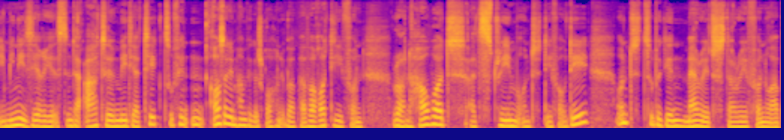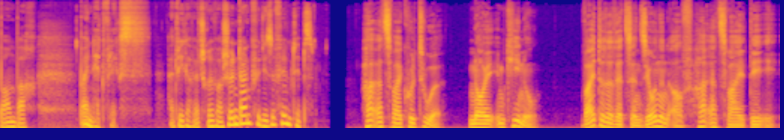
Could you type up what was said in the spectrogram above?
Die Miniserie ist in der Arte Mediathek zu finden. Außerdem haben wir gesprochen über Pavarotti von Ron Howard als Stream und DVD und zu Beginn Marriage Story von Noah Baumbach bei Netflix. Hedwiga Vertröver, schönen Dank für diese Filmtipps. HR2 Kultur. Neu im Kino. Weitere Rezensionen auf hr2.de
